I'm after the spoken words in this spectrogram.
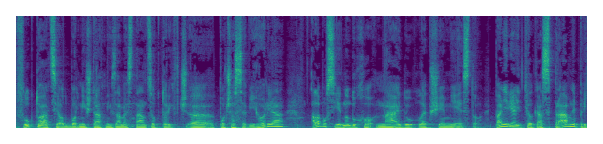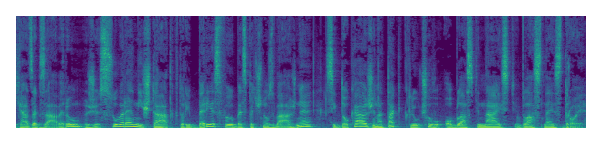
fluktuácia odborných štátnych zamestnancov, ktorých v e, počase vyhoria, alebo si jednoducho nájdu lepšie miesto. Pani riaditeľka správne prichádza k záveru, že suverénny štát, ktorý berie svoju bezpečnosť vážne, si dokáže na tak kľúčovú oblasť nájsť vlastné zdroje.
